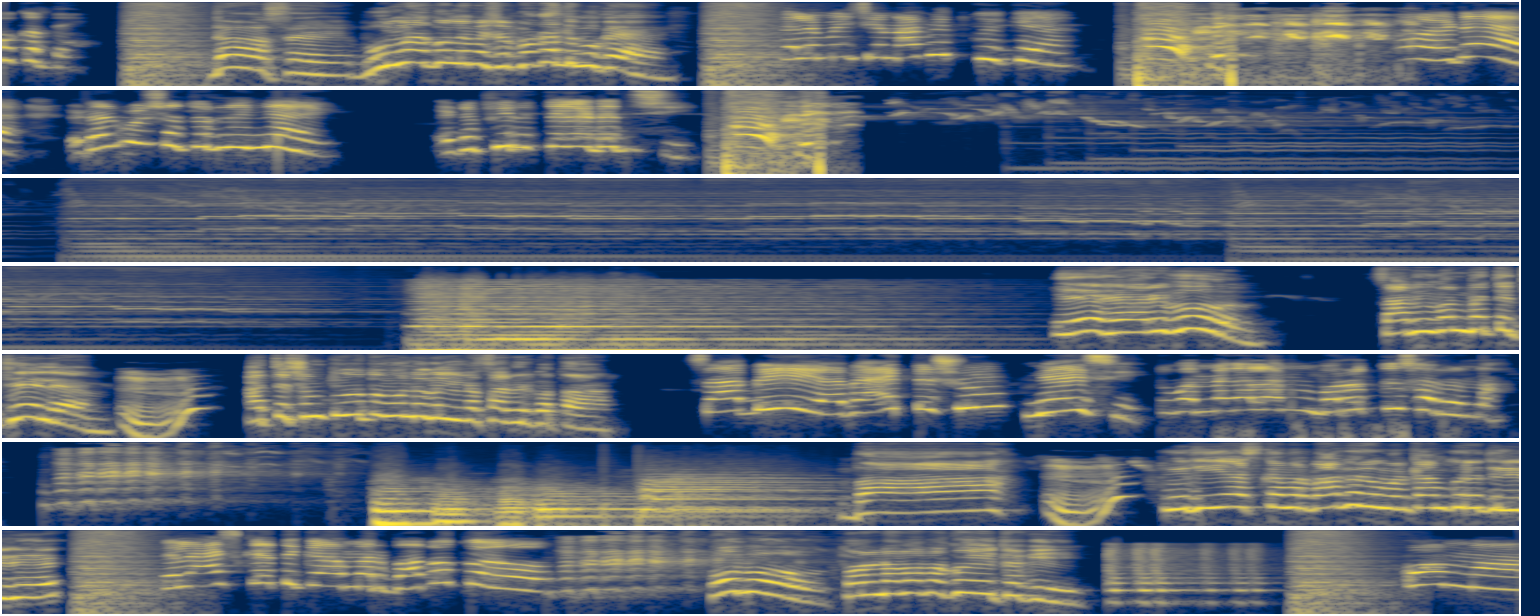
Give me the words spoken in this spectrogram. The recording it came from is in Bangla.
বকা দেয় দশে ভুল না করলে মেশে বকা দেবো কে? তাহলে মেসে নাফিত কই কে? ও এটা এটার পয়সা তো নেই। নাই এটা ফিরে থেকে এটা দিছি। এ হে আরে ভুল চাবি কোন বাইতে থেলাম আচ্ছা শুন তুইও তো মনে করলি না চাবির কথা। সাবি আমি আইতে শু নেইছি তোমার নাগাল আমি বড় তো সারে না। বাহ! তুই দিয়ে আজকে আমার বাপের উমান কাম করে দিলি রে। তাহলে আজকে থেকে আমার বাবা কয়ো? ও বউ তোর না বাবা কই থাকি ও মা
